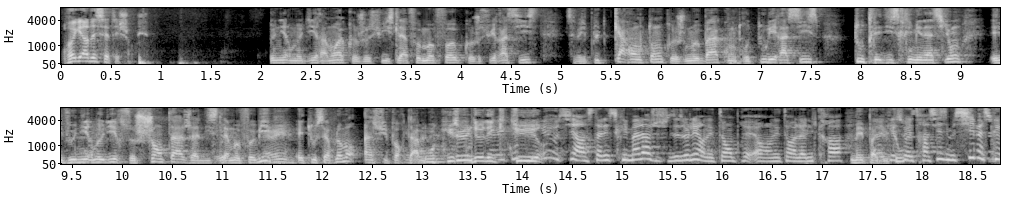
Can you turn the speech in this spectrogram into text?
Regardez cet échange venir me dire à moi que je suis islamophobe, que je suis raciste. Ça fait plus de 40 ans que je me bats contre tous les racismes, toutes les discriminations, et venir me dire ce chantage à l'islamophobie est tout simplement insupportable. Une de lecture. Vous aussi à installer ce climat-là. Je suis désolé en étant, en étant à la LICRA. Mais pas du tout. Sur le racisme. Si, parce que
